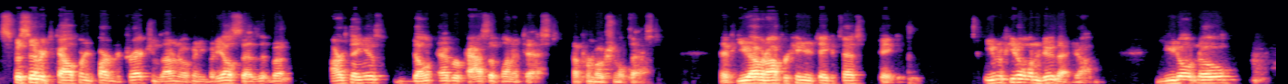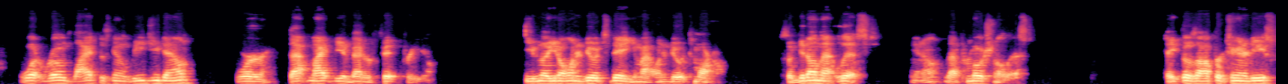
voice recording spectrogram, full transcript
specific to California Department of Corrections, I don't know if anybody else says it, but our thing is don't ever pass up on a test, a promotional test. If you have an opportunity to take a test, take it. Even if you don't want to do that job, you don't know what road life is going to lead you down where that might be a better fit for you. Even though you don't want to do it today, you might want to do it tomorrow. So get on that list, you know, that promotional list take those opportunities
